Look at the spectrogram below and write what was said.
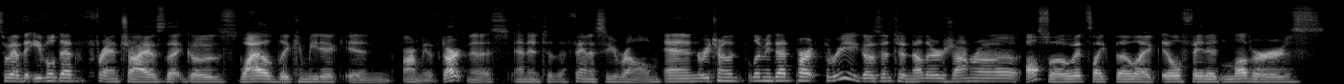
So we have the Evil Dead franchise that goes wildly comedic in Army of Darkness and into the fantasy realm. And Return of the Living Dead Part 3 goes into another genre also. It's like the like ill-fated lovers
